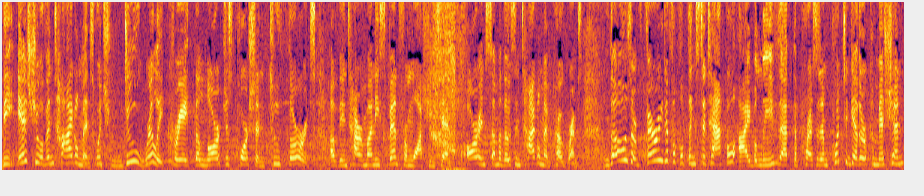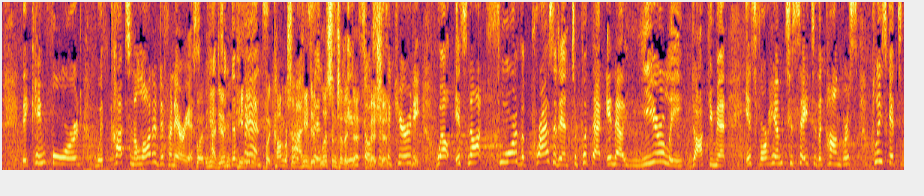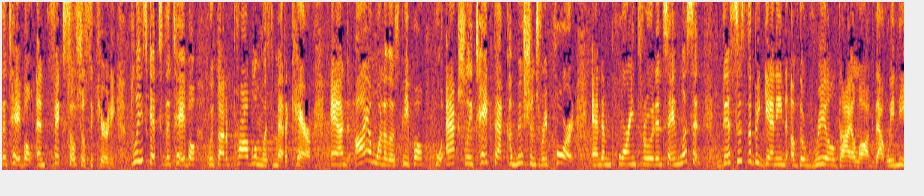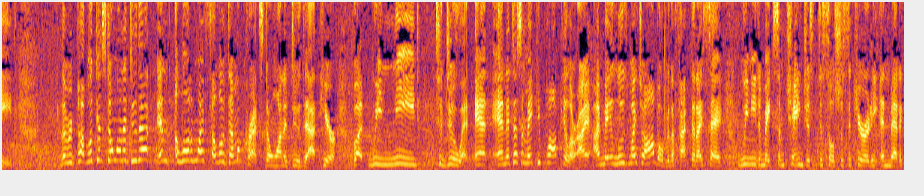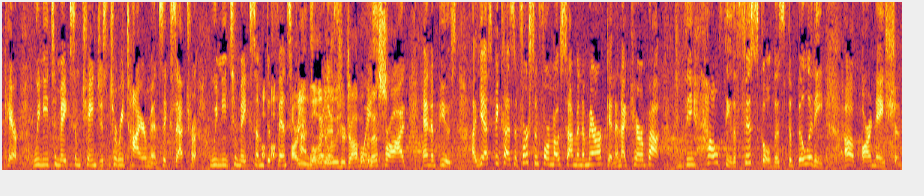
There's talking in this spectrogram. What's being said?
the issue of entitlements, which do really create the largest portion, two thirds of the entire money spent from Washington, are in some of those entitlement programs. Those are very difficult things to tackle. I believe that the president put together a commission. They came forward with cuts in a lot of different areas. But he cuts didn't. In defense, he didn't. But Congresswoman, he didn't in, listen to the in debt Social commission. Security. Well, it's not for the president to put that in a yearly document. It's for him to say to the Congress, please get to the table and fix Social Security. Please get to the table. We've got a problem with Medicare. And I am one of those people who actually take that commission's report and am pouring through it and saying, listen, this is the beginning of the real dialogue that we need. The Republicans don't want to do that, and a lot of my fellow Democrats don't want to do that here. But we need to do it. And, and it doesn't make you popular. I, I may lose my job over the fact that I say we need to make some changes to Social Security and Medicare. We need to make some changes to retirements, etc. We need to make some defense uh, Are cuts you willing to lose your job waste, this? fraud, and abuse. Uh, yes, because first and foremost, I'm an American, and I care about the healthy, the fiscal, the stability of our nation.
